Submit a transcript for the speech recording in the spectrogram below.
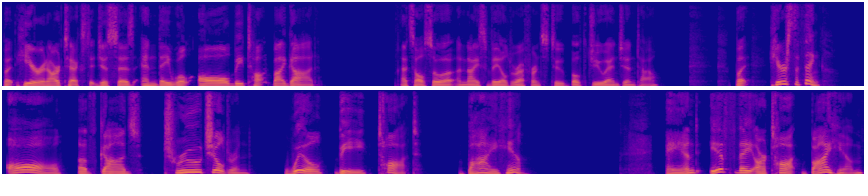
But here in our text, it just says, and they will all be taught by God. That's also a, a nice veiled reference to both Jew and Gentile. But here's the thing all of God's true children will be taught by Him. And if they are taught by Him,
